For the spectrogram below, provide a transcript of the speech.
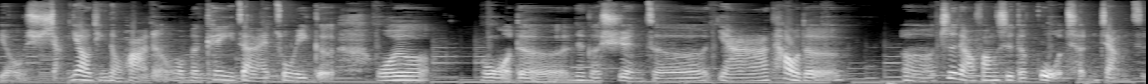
有想要听的话呢，我们可以再来做一个我我的那个选择牙套的呃治疗方式的过程，这样子。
